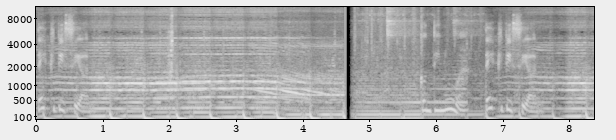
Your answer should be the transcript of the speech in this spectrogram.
TechVision. Continúa TechVision.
